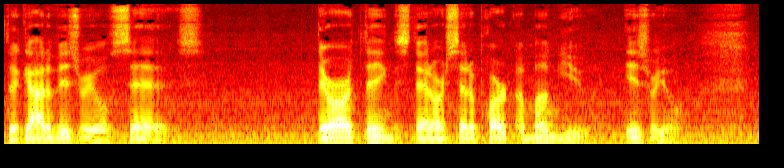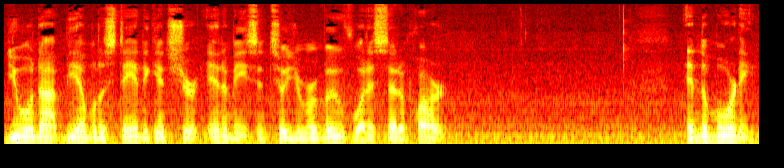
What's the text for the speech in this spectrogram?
the God of Israel, says There are things that are set apart among you, Israel you will not be able to stand against your enemies until you remove what is set apart. In the morning,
